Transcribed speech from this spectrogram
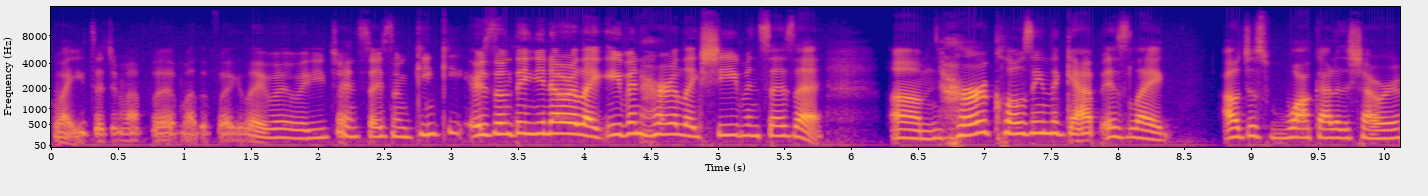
Why you touching my foot, motherfucker? Like, wait, wait, you trying to start some kinky or something, you know? Or like, even her, like, she even says that, um, her closing the gap is like, I'll just walk out of the shower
